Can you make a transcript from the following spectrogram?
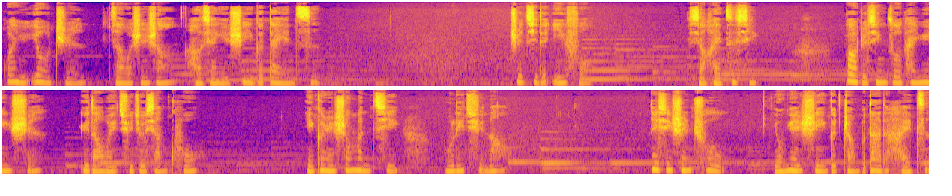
关于幼稚，在我身上好像也是一个代言词。稚气的衣服，小孩子心，抱着星座看运势，遇到委屈就想哭。一个人生闷气，无理取闹。内心深处，永远是一个长不大的孩子。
